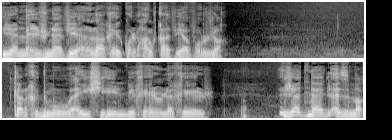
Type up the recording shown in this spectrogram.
جامع الفنا فيه حلاقي كل حلقة فيها فرجة. كنخدمو وعايشين بخير ولا خير. جاتنا هاد الأزمة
